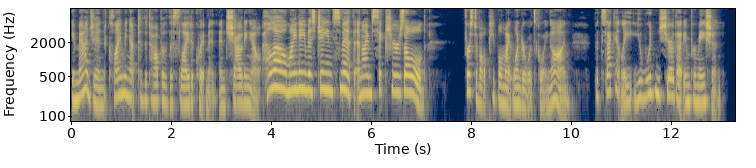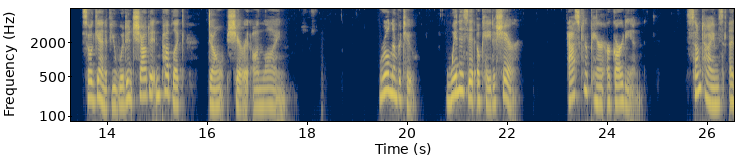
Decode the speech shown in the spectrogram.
Imagine climbing up to the top of the slide equipment and shouting out, Hello, my name is Jane Smith and I'm six years old. First of all, people might wonder what's going on. But secondly, you wouldn't share that information. So again, if you wouldn't shout it in public, don't share it online. Rule number two when is it okay to share? Ask your parent or guardian. Sometimes a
